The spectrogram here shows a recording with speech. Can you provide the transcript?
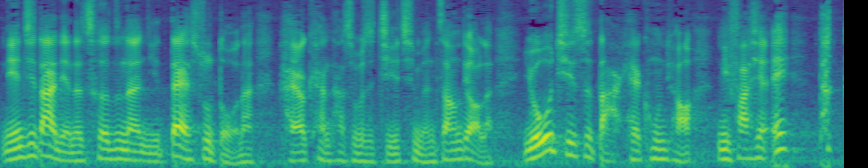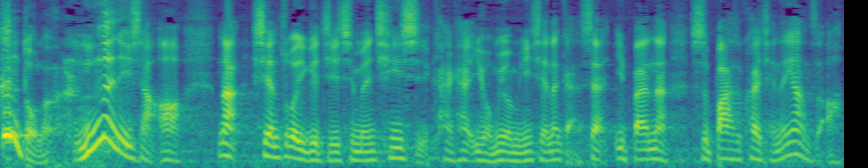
年纪大点的车子呢，你怠速抖呢，还要看它是不是节气门脏掉了，尤其是打开空调，你发现哎，它更抖了，愣一下啊。那先做一个节气门清洗，看看有没有明显的改善，一般呢是八十块钱的样子啊。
